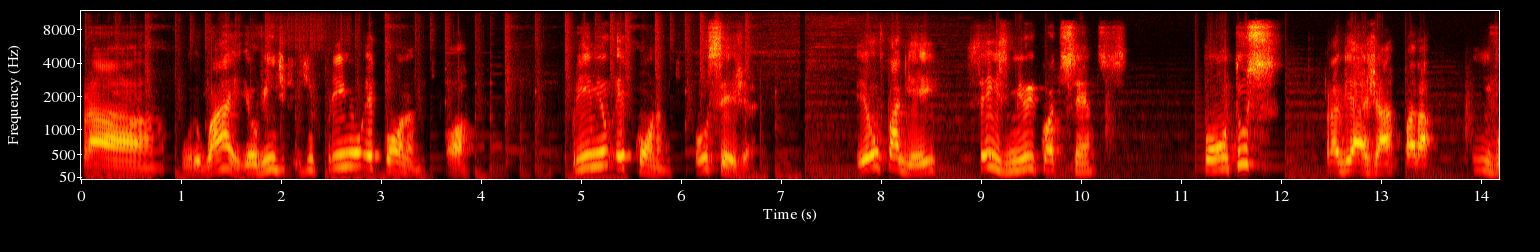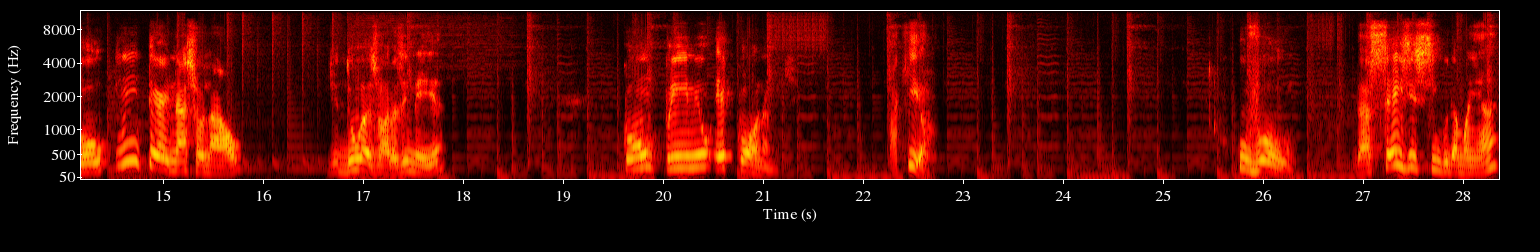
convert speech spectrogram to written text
para Uruguai, eu vim de, de Premium Economy, ó, Premium Economy, ou seja, eu paguei 6.400 pontos para viajar para um voo internacional de duas horas e meia com Premium Economy. Tá aqui, ó. O voo das 6 e 5 da manhã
